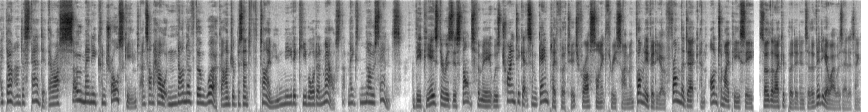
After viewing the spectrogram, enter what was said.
I don't understand it. There are so many control schemes and somehow none of them work 100% of the time. You need a keyboard and mouse. That makes no sense. The pièce de résistance for me was trying to get some gameplay footage for our Sonic 3 Simon Thomley video from the deck and onto my PC so that I could put it into the video I was editing.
